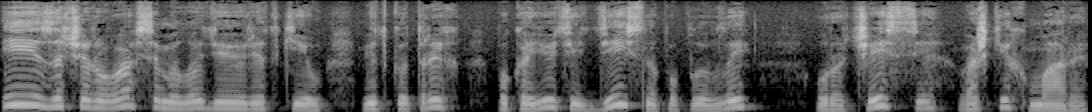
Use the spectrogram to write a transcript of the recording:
і зачарувався мелодією рядків, від котрих по каюті дійсно попливли урочисті важкі хмари,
